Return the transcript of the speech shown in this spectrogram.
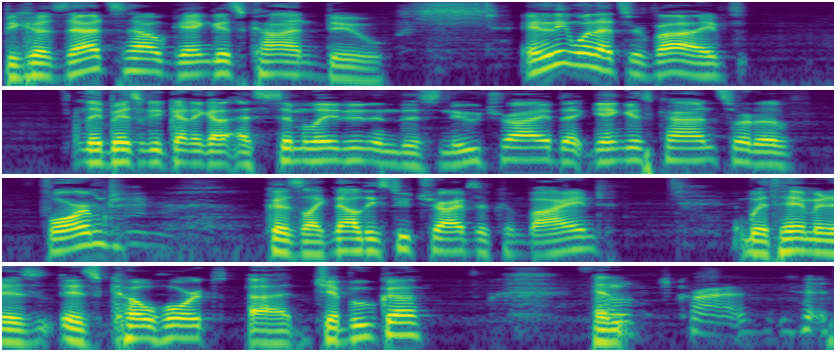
because that's how Genghis Khan do. And anyone that survived, they basically kind of got assimilated in this new tribe that Genghis Khan sort of formed, because like now these two tribes have combined with him and his his cohort, uh, Jabuka. So And- crime.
